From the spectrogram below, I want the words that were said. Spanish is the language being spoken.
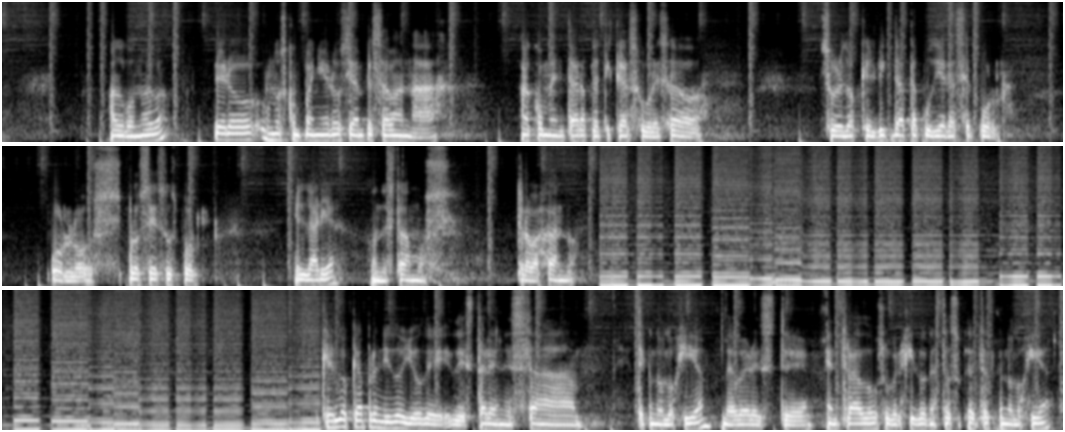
algo nueva, pero unos compañeros ya empezaban a, comentar, a platicar sobre eso, sobre lo que el Big Data pudiera hacer por los procesos, por el área donde estábamos trabajando. ¿Qué es lo que he aprendido yo de, estar en esta tecnología, de haber este, entrado, sumergido en esta, esta tecnología?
